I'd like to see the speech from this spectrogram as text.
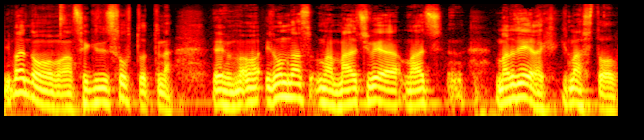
今のまあセキュリティソフトっていうのは、えーまあ、いろんな、まあ、マルチウェア、マルチマルウェアが効きますと、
